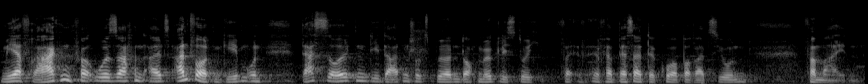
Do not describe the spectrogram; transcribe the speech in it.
mehr Fragen verursachen als Antworten geben. Und das sollten die Datenschutzbehörden doch möglichst durch verbesserte Kooperation vermeiden.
